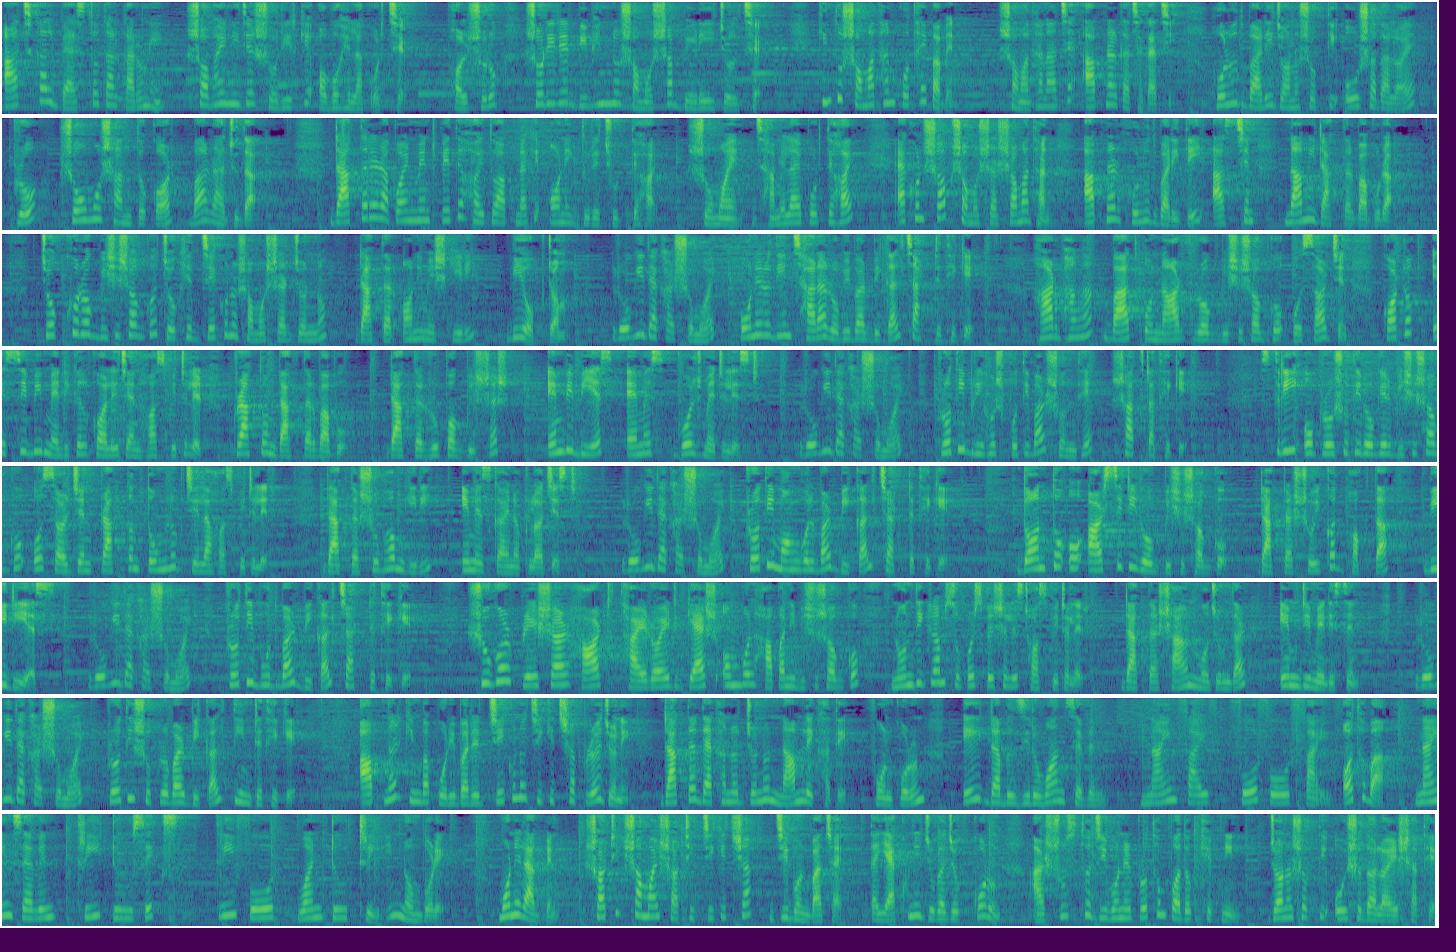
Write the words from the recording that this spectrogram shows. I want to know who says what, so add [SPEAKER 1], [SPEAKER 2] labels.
[SPEAKER 1] আজকাল ব্যস্ততার কারণে সবাই নিজের শরীরকে অবহেলা করছে। ফলস্বরূপ, শরীরের বিভিন্ন সমস্যা বেড়েই চলছে। কিন্তু সমাধান কোথায় পাবেন? সমাধান আছে আপনার কাছাকাছি। হলুদ বাড়ি জনশক্তি ঔষধালয়ে প্রো সৌম্য শান্তকর বা রাজুদা। ডাক্তারের অ্যাপয়েন্টমেন্ট পেতে হয়তো আপনাকে অনেক দূরে ছুটতে হয়। সময় ঝামেলায় পড়তে হয়। এখন সব সমস্যার সমাধান আপনার হলুদ বাড়িতেই আসছেন নামি ডাক্তারবাবুরা। চক্ষু রোগ বিশেষজ্ঞ চোখের যে কোনো সমস্যার জন্য ডাক্তার অনিমেষ গিরি, বিওপটম। রোগী দেখার সময় পনেরো দিন ছাড়া রবিবার বিকাল চারটে থেকে। হাড় ভাঙা, বাত ও নার্ভ রোগ বিশেষজ্ঞ ও surgeon Cuttack SCB medical college and হসপিটালের প্রাক্তন ডাক্তারবাবু। Doctor Rupak Biswas, MBBS, MS gold medalist. রোগী দেখার সময় প্রতি বৃহস্পতিবার সন্ধে সাতটা থেকে। স্ত্রী ও প্রসূতি রোগের বিশেষজ্ঞ ও সার্জন প্রাক্তন তমলুক জেলা হসপিটালের। Doctor Shubham Giri, MS gynaecologist. রোগী দেখার সময় প্রতি মঙ্গলবার বিকাল চারটে থেকে। দন্ত ও আরসিটি রোগ বিশেষজ্ঞ, ডাক্তার সৈকত ভক্তা, বিডিএস। রোগী দেখার সময় প্রতি বুধবার বিকাল চারটে থেকে। Sugar, pressure, heart, thyroid, gas, অম্বল, হাঁপানি বিশেষজ্ঞ, নন্দীগ্রাম সুপার স্পেশালিস্ট হসপিটালের। Doctor Sayan Majumdar MD medicine রোগী দেখার সময় প্রতি শুক্রবার বিকাল তিনটে থেকে। আপনার কিংবা পরিবারের যে কোনো চিকিৎসা প্রয়োজনে ডাক্তার দেখানোর জন্য নাম লেখাতে ফোন করুন
[SPEAKER 2] eight double zero one seven nine five four four five
[SPEAKER 1] অথবা
[SPEAKER 2] nine seven three two six three four one two three
[SPEAKER 1] নম্বরে। মনে রাখবেন, সঠিক সময় সঠিক চিকিৎসা জীবন বাঁচায়। তাই এখনই যোগাযোগ করুন আর সুস্থ জীবনের প্রথম পদক্ষেপ নিন। জনশক্তি ঔষধালয়ের সাথে।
